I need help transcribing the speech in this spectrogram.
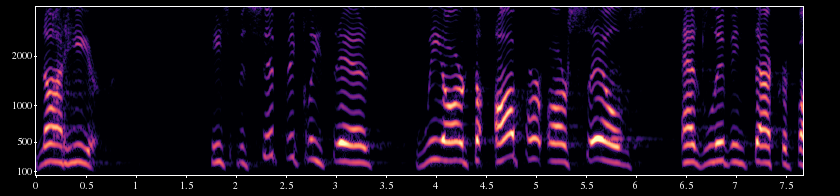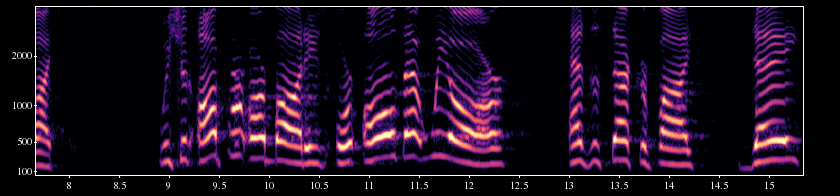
Not here. He specifically says we are to offer ourselves as living sacrifices. We should offer our bodies or all that we are as a sacrifice day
